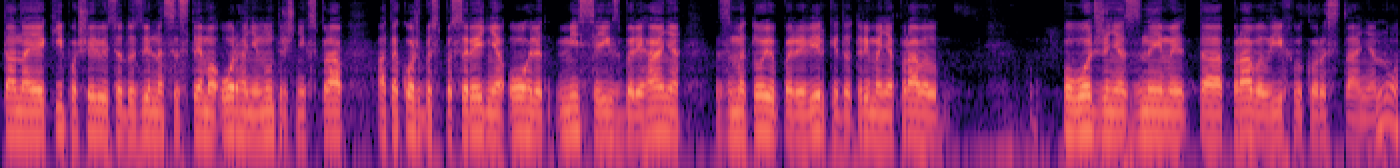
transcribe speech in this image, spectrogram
та на які поширюється дозвільна система органів внутрішніх справ, а також безпосередньо огляд місця їх зберігання з метою перевірки дотримання правил поводження з ними та правил їх використання. Ну,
